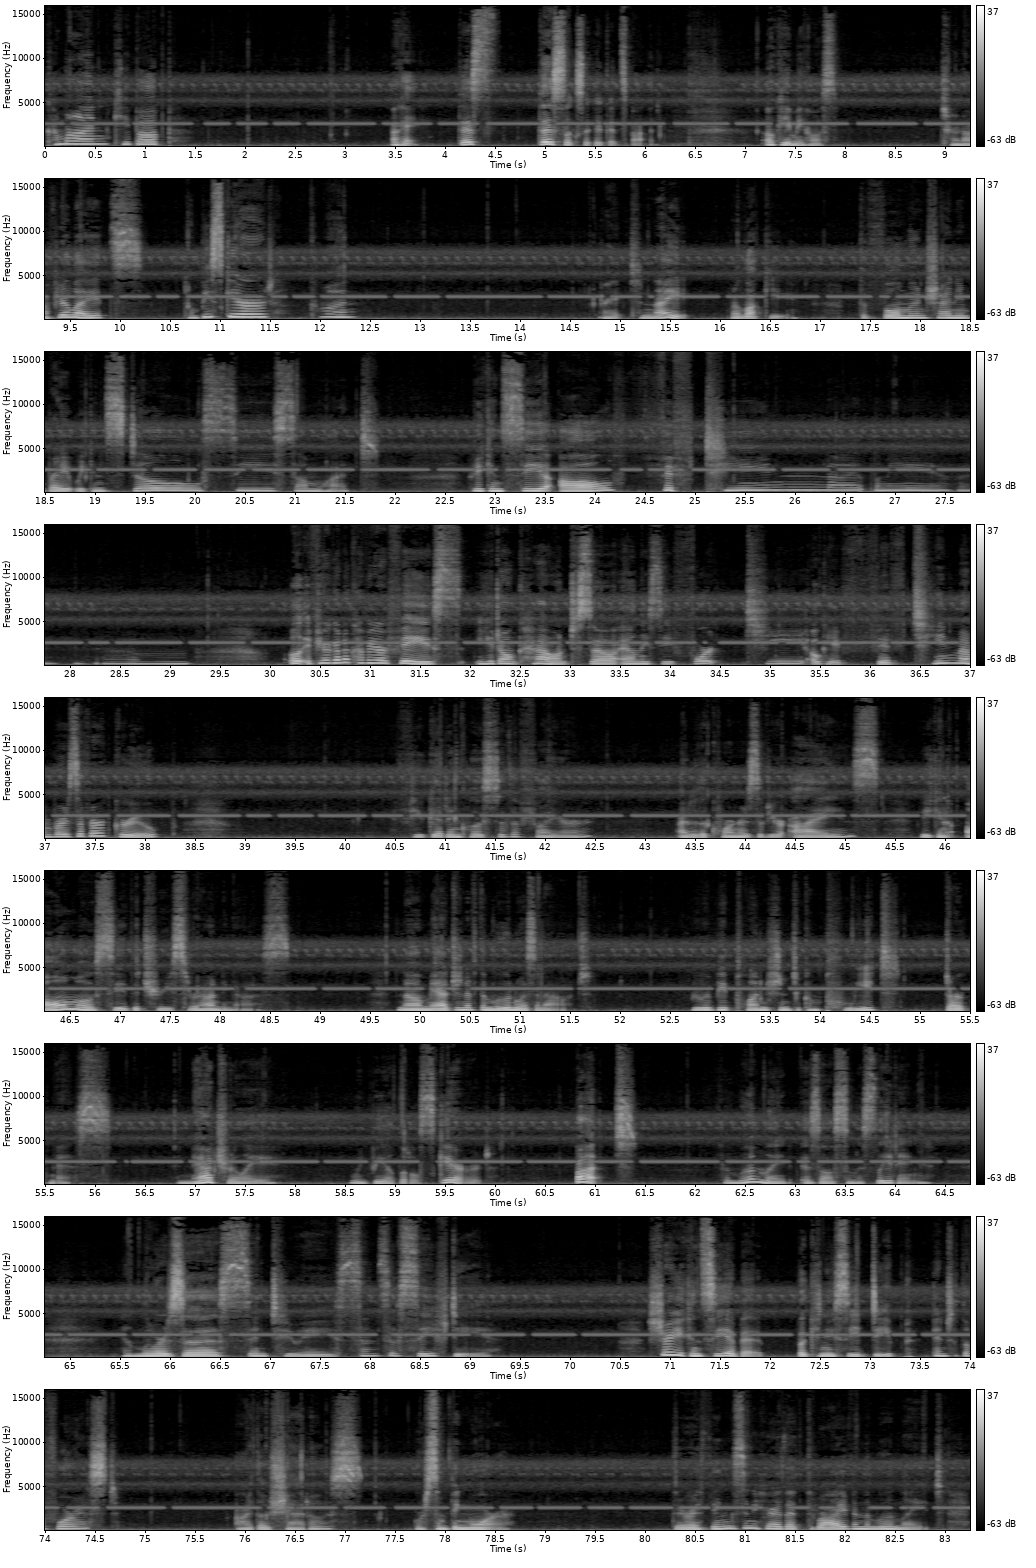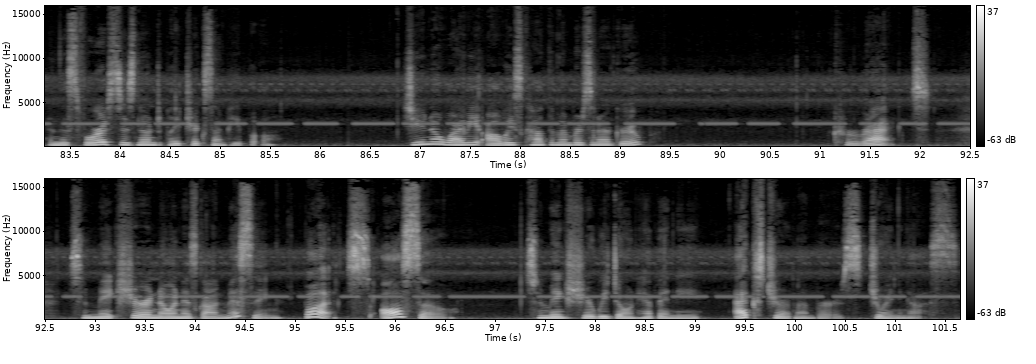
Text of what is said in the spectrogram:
Come on, keep up. Okay, this this looks like a good spot. Okay, mijos. Turn off your lights. Don't be scared. Come on. All right, tonight we're lucky. The full moon shining bright, we can still see somewhat. We can see all 15. Uh, let me. Um, well, if you're to cover your face, you don't count, so I only see 14. Okay, 15 members of our group. If you get in close to the fire, out of the corners of your eyes, we can almost see the trees surrounding us. Now imagine if the moon wasn't out. We would be plunged into complete darkness. And naturally, we'd be a little scared. But the moonlight is also misleading and lures us into a sense of safety. Sure, you can see a bit, but can you see deep into the forest? Are those shadows or something more? There are things in here that thrive in the moonlight, and this forest is known to play tricks on people. Do you know why we always count the members in our group? Correct. To make sure no one has gone missing, but also to make sure we don't have any extra members joining us.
